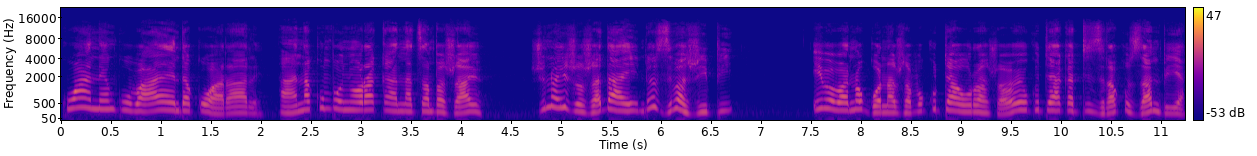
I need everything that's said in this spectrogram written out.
Kuwane nguva aenda kuharare haana kumbonyora kana tsamba zvayo. Zvino izvo zvadai ndoziva zvipi? Ivo vanogona zvavo kutaura zvavave kuti akatizira kuzambia.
